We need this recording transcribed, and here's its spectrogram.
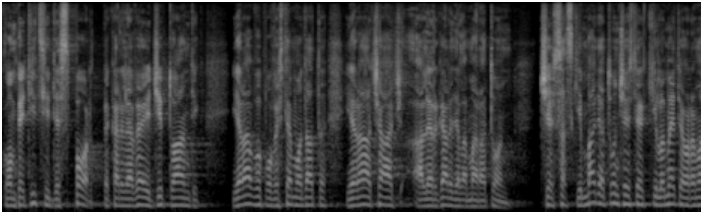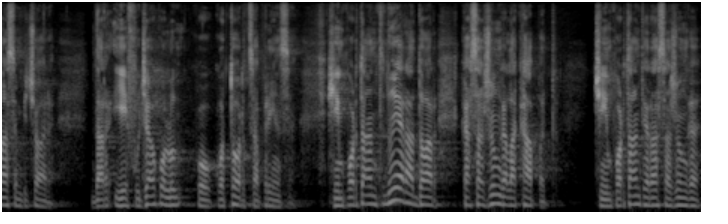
competiții de sport pe care le avea Egiptul antic, era, vă povesteam odată, era acea alergare de la maraton. Ce s-a schimbat de atunci este că kilometri au rămas în picioare. Dar ei fugeau cu o, cu, cu o torță aprinsă. Și important nu era doar ca să ajungă la capăt, ci important era să ajungă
